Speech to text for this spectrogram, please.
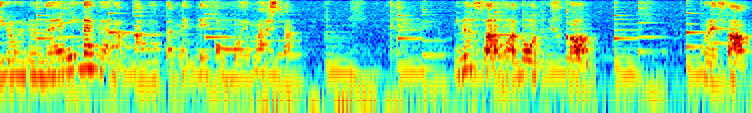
いろいろ悩みながら改めて思いました。皆さんはどうですか？これさ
